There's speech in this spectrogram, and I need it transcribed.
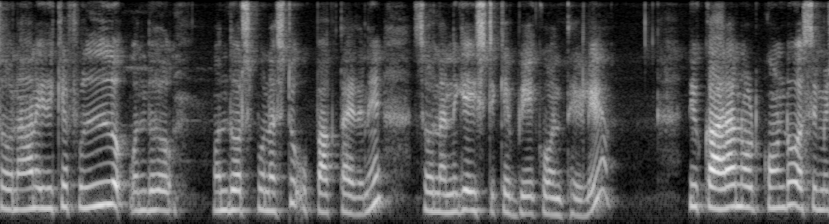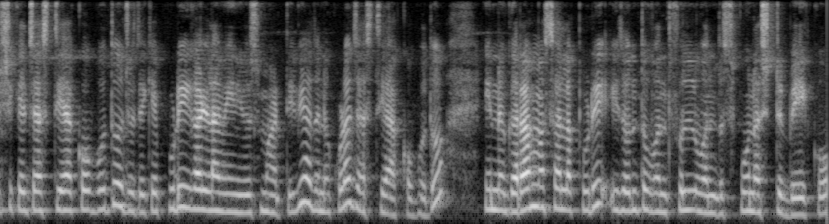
ಸೊ ನಾನು ಇದಕ್ಕೆ ಫುಲ್ಲು ಒಂದು, ಒಂದೂವರೆ ಸ್ಪೂನಷ್ಟು ಉಪ್ಪು ಹಾಕ್ತಾಯಿದ್ದೀನಿ ಸೊ ನನಗೆ ಇಷ್ಟಕ್ಕೆ ಬೇಕು ಅಂಥೇಳಿ. ನೀವು ಖಾರ ನೋಡಿಕೊಂಡು ಹಸಿಮೆಣ್ಸಿನ್ಕಾಯಿ ಜಾಸ್ತಿ ಹಾಕೋಬೋದು, ಜೊತೆಗೆ ಪುಡಿಗಳು ನಾವೇನು ಯೂಸ್ ಮಾಡ್ತೀವಿ, ಅದನ್ನು ಕೂಡ ಜಾಸ್ತಿ ಹಾಕೋಬೋದು. ಇನ್ನು ಗರಂ ಮಸಾಲ ಪುಡಿ, ಇದಂತೂ ಒಂದು ಫುಲ್ ಒಂದು ಸ್ಪೂನ್ ಅಷ್ಟು ಬೇಕು.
